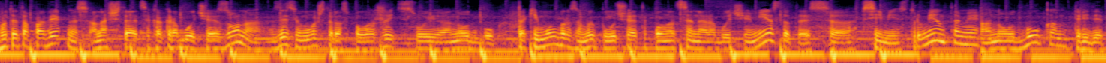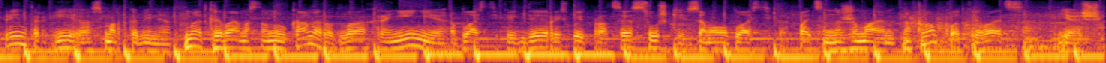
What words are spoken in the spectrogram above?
Вот эта поверхность, она считается как рабочая зона. Здесь вы можете расположить свой э, ноутбук. Таким образом, вы получаете полноценное рабочее место, то есть э, всеми инструментами, э, ноутбуком, 3D принтер и смарт-кабинет. Мы открываем основную камеру для хранения пластика, где происходит процесс сушки самого пластика. Пальцем нажимаем на кнопку, открывается ящик.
